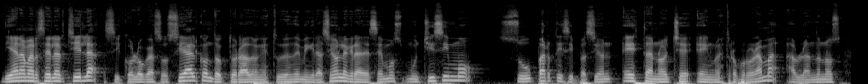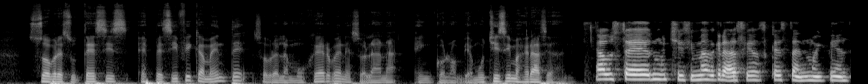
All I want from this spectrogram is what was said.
Diana Marcela Archila, psicóloga social con doctorado en estudios de migración, le agradecemos muchísimo su participación esta noche en nuestro programa, hablándonos sobre su tesis específicamente sobre la mujer venezolana en Colombia. Muchísimas gracias, Dani. A ustedes muchísimas gracias, que estén muy bien.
